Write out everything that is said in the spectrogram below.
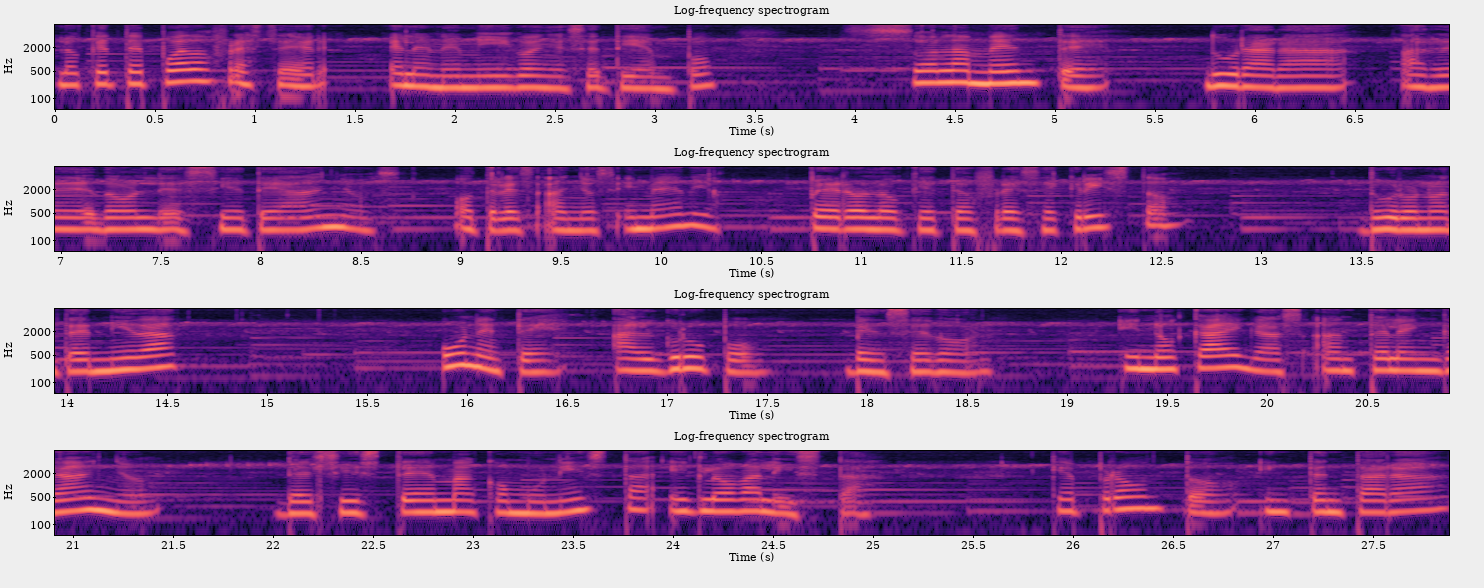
Lo que te puede ofrecer el enemigo en ese tiempo solamente durará alrededor de siete años o tres años y medio, pero lo que te ofrece Cristo dura una eternidad. Únete al grupo vencedor y no caigas ante el engaño del sistema comunista y globalista que pronto intentará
